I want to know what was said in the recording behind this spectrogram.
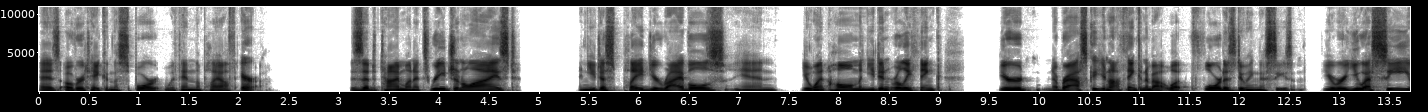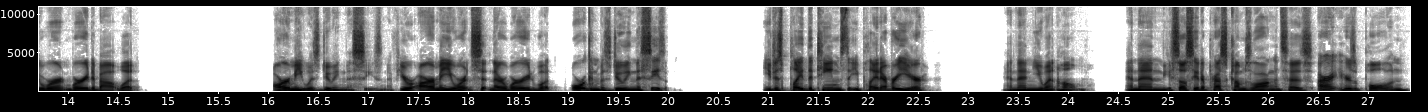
has overtaken the sport within the playoff era. This is at a time when it's regionalized and you just played your rivals and you went home and you didn't really think you're Nebraska, you're not thinking about what Florida's doing this season. If you were USC, you weren't worried about what Army was doing this season. If you were Army, you weren't sitting there worried what Oregon was doing this season. You just played the teams that you played every year, and then you went home. And then the Associated Press comes along and says, All right, here's a poll. And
